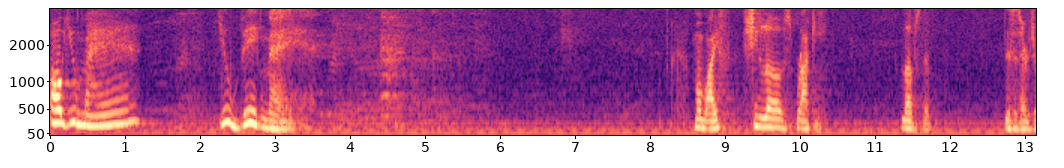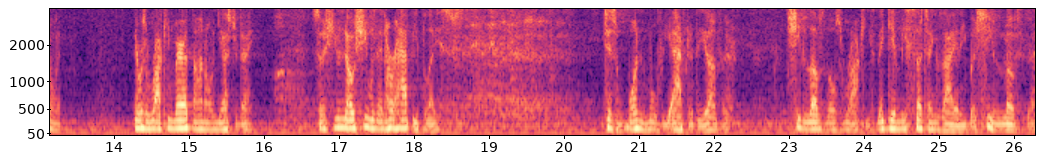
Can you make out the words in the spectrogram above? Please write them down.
Oh, you mad. You big mad. My wife, she loves Rocky. Loves them. This is her joint. There was a Rocky marathon on yesterday. So you know she was in her happy place. Just one movie after the other. She loves those Rockies. They give me such anxiety, but she loves them.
